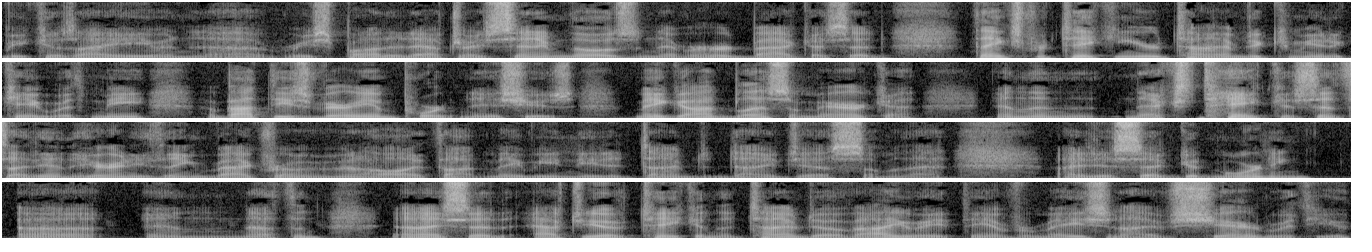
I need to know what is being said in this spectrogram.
because I even uh, responded after I sent him those and never heard back. I said, "Thanks for taking your time to communicate with me about these very important issues. May God bless America." And then the next day, cause since I didn't hear anything back from him at all, I thought maybe he needed time to digest some of that. I just said, "Good morning." Uh, and nothing. And I said, after you have taken the time to evaluate the information I have shared with you,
